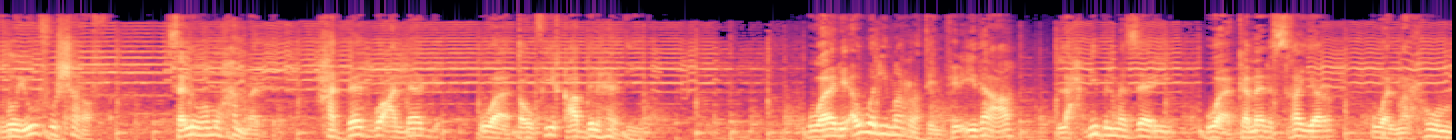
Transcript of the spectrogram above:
ضيوف الشرف سلوى محمد حداد بوعلاق وتوفيق عبد الهادي. ولأول مرة في الإذاعة لحبيب المزاري وكمال الصغير والمرحوم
